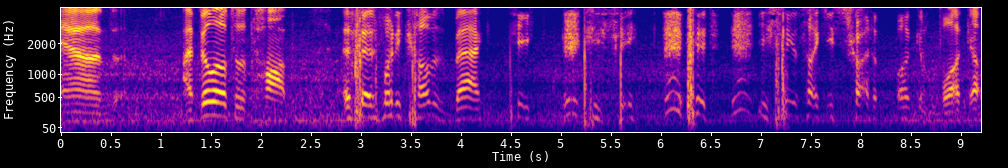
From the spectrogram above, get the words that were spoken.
and I fill it up to the top, and then when he comes back, he he seems he seems like he's trying to fucking block out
